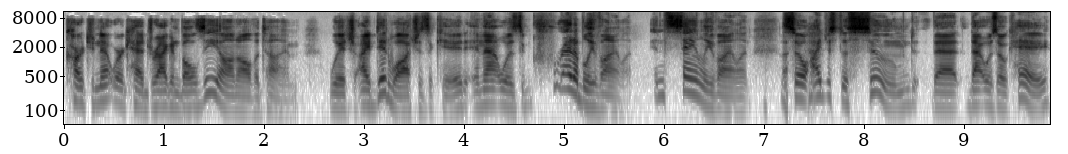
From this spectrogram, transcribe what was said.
Cartoon Network had Dragon Ball Z on all the time, which I did watch as a kid, and that was incredibly violent, insanely violent. So I just assumed that that was okay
